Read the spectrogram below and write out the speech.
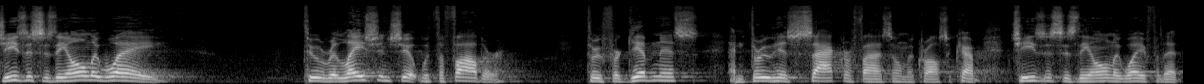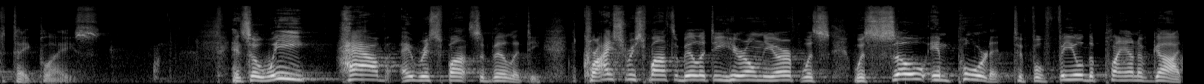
Jesus is the only way to a relationship with the Father through forgiveness and through his sacrifice on the cross of Calvary. Jesus is the only way for that to take place. And so we have a responsibility. Christ's responsibility here on the earth was, was so important to fulfill the plan of God.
